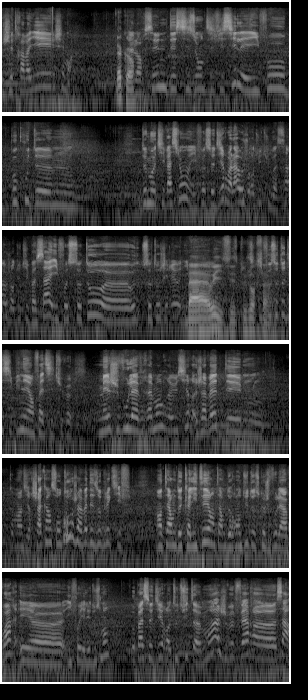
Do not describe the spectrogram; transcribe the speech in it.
j'ai travaillé chez moi. D'accord. Alors c'est une décision difficile et il faut beaucoup de, de motivation. Il faut se dire voilà aujourd'hui tu bosses ça, aujourd'hui tu bosses ça. Il faut s'auto s'auto-gérer au niveau. Bah oui, c'est toujours il ça. faut s'autodiscipliner en fait si tu veux. Mais je voulais vraiment réussir. J'avais des comment dire chacun son tour. J'avais des objectifs en termes de qualité, en termes de rendu de ce que je voulais avoir et euh, il faut y aller doucement. Faut pas se dire tout de suite euh, moi je veux faire euh, ça.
